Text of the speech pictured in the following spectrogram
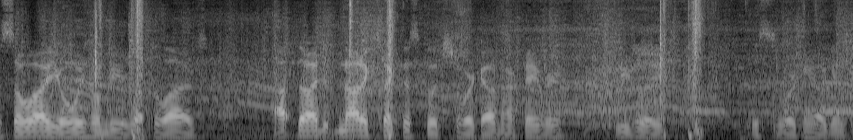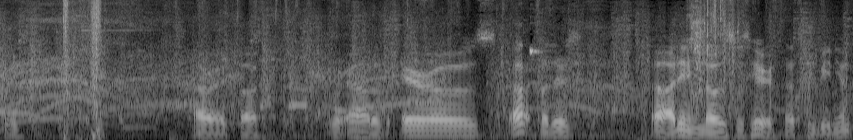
So why you always want to be left alive. Uh, though I did not expect this glitch to work out in our favor. Usually this is working out against me. Alright, fuck. We're out of arrows. Oh, but there's... Oh, I didn't even know this was here. That's convenient.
